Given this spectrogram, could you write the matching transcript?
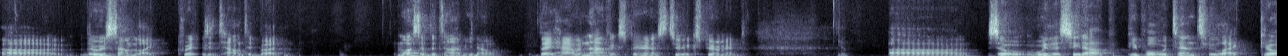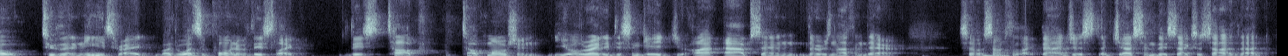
Uh, there is some like crazy talented, but most of the time, you know, they have enough experience to experiment. Yep. Uh, so with a sit up, people would tend to like go to the knees, right? But what's the point of this like this top top motion, you already disengage your abs and there is nothing there. So mm-hmm. something like that, just adjusting this exercise that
